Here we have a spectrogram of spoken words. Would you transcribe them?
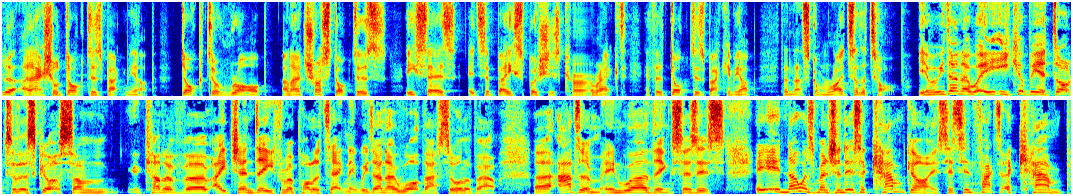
Look, an actual doctor's backed me up. Doctor Rob, and I trust doctors. He says it's a base bush is correct. If a doctor's backing me up, then that's gone right to the top. Yeah, but we don't know. He could be a doctor that's got some kind of uh, HND from a polytechnic. We don't know what that's all about. Uh, Adam in Worthing says it's. It, no one's mentioned it's a camp, guys. It's in fact a camp.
